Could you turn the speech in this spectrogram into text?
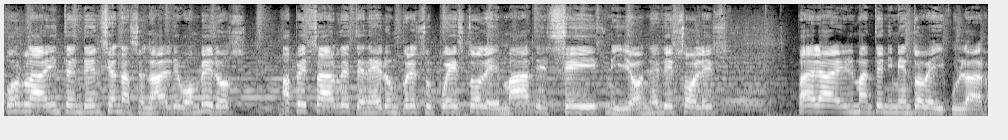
por la Intendencia Nacional de Bomberos, a pesar de tener un presupuesto de más de 6 millones de soles para el mantenimiento vehicular.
